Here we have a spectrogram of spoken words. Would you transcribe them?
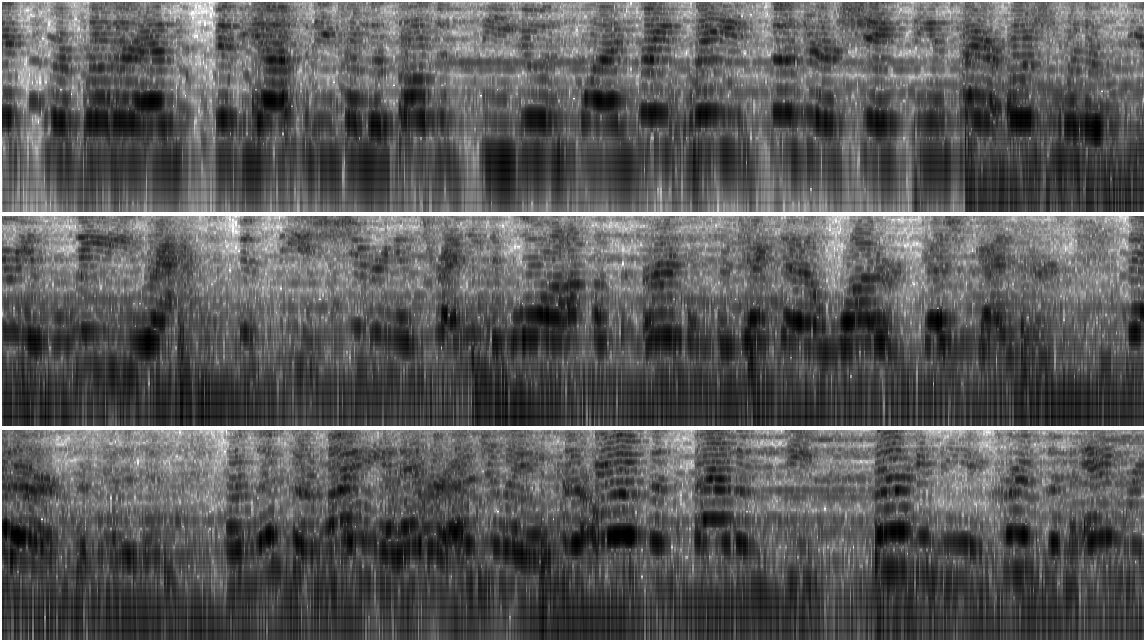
next to her brother Amphibiosity from the salted sea, goo and slime. Great waves thunder shake the entire ocean with her furious lady wrath. The sea is shivering and threatening to blow off of the earth in projectile water gush geysers that are repetitive. Her lips are mighty and ever undulating, her orifice fathoms deep. Burgundy and crimson, angry,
